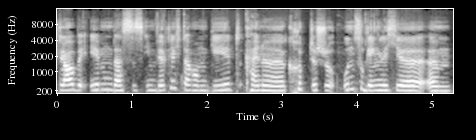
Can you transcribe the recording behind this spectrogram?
Glaube eben, dass es ihm wirklich darum geht, keine kryptische, unzugängliche ähm,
